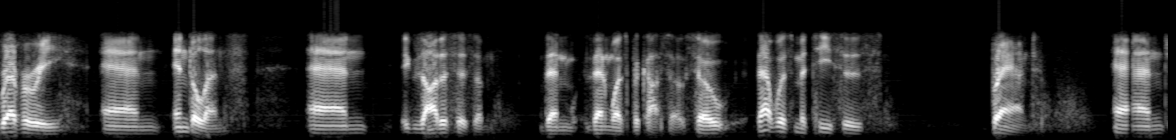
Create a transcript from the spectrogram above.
reverie and indolence and exoticism than than was Picasso. So that was Matisse's brand, and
